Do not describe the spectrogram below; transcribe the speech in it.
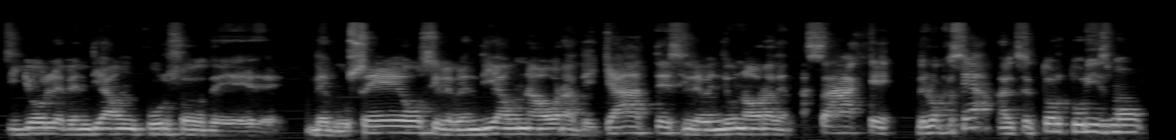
si yo le vendía un curso de, de buceo, si le vendía una hora de yate, si le vendía una hora de masaje, de lo que sea, al sector turismo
